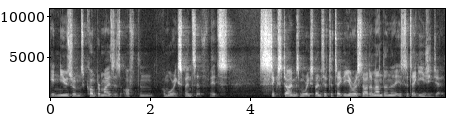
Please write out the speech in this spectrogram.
in newsrooms, compromises often are more expensive. It's six times more expensive to take the Eurostar to London than it is to take EasyJet.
